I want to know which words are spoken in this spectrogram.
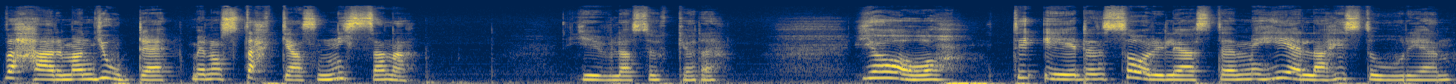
vad Herman gjorde med de stackars nissarna. Jula suckade. Ja, det är den sorgligaste med hela historien.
